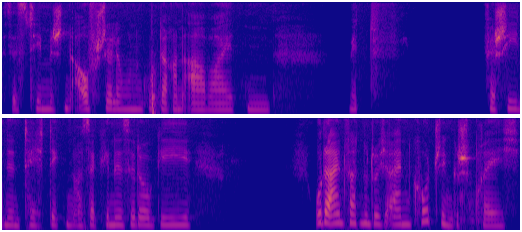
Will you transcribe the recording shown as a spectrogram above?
systemischen Aufstellungen gut daran arbeiten, mit verschiedenen Techniken aus der Kinesiologie oder einfach nur durch ein Coaching-Gespräch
